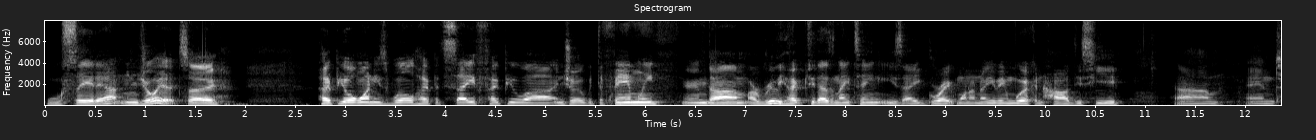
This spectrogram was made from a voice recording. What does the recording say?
we'll see it out and enjoy it. So, hope your one is well. Hope it's safe. Hope you uh, enjoy it with the family. And um, I really hope 2018 is a great one. I know you've been working hard this year. Um, and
